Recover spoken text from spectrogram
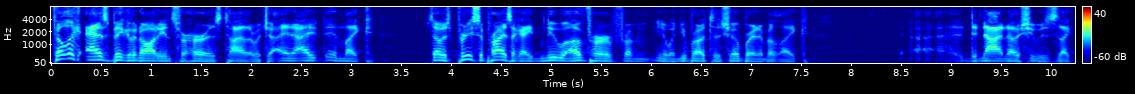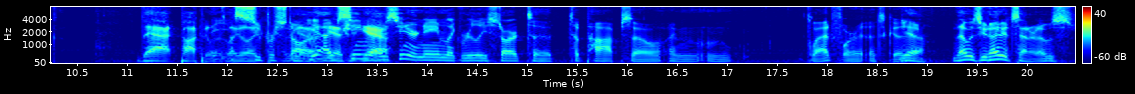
felt like as big of an audience for her as Tyler, which I and I and like so I was pretty surprised. Like I knew of her from you know when you brought it to the show, Brandon, but like I did not know she was like that popular, A like, like superstar. yeah, I've she- seen yeah. I've seen her name like really start to to pop, so I'm, I'm glad for it. That's good. Yeah, and that was United Center. That was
